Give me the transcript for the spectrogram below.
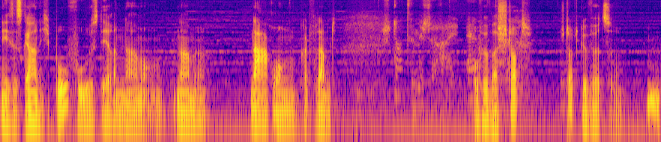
Nee, es ist gar nicht. Bofu ist deren Nahrung. Name. Nahrung. Gottverdammt. Wofür was Stott? Stottgewürze. Hm.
